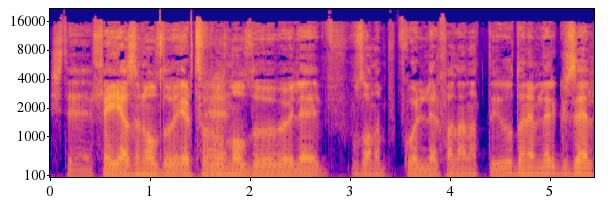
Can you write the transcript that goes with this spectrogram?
İşte Feyyaz'ın olduğu, Ertuğrul'un evet. olduğu böyle uzanıp goller falan attığı o dönemler güzel.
